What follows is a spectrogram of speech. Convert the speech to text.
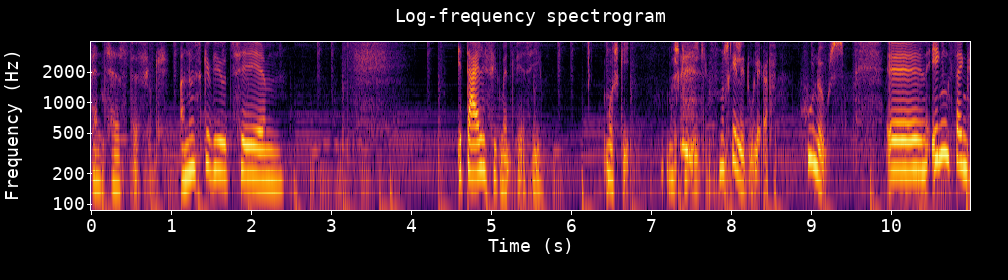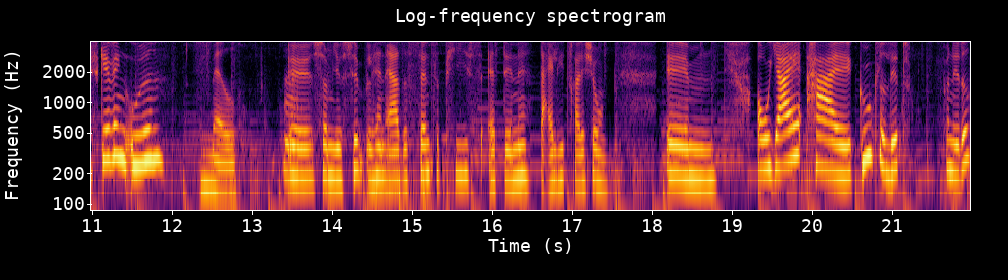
Fantastisk. Og nu skal vi jo til øhm, et dejligt segment, vil jeg sige. Måske. Måske ikke. Måske lidt ulækkert. Who knows? Øh, ingen Thanksgiving uden mad. Nej. øh, som jo simpelthen er the centerpiece af denne dejlige tradition. Øhm, og jeg har øh, googlet lidt på nettet,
